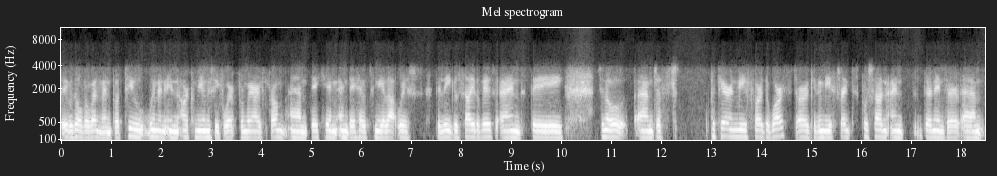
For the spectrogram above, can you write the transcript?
it was overwhelming. But two women in our community from where, I'm from, um, they came and they helped me a lot with the legal side of it, and they, you know, um, just preparing me for the worst or giving me strength to push on. And their names are um,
